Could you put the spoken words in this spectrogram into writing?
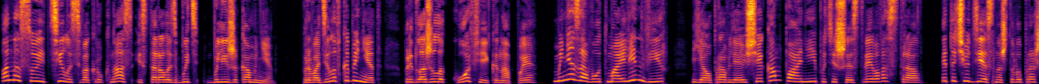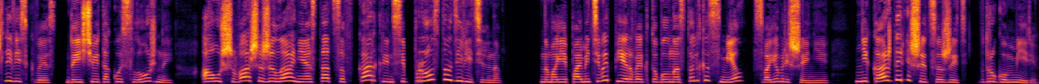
Она суетилась вокруг нас и старалась быть ближе ко мне. Проводила в кабинет, предложила кофе и канапе. «Меня зовут Майлин Вир. Я управляющая компанией путешествия в Астрал. Это чудесно, что вы прошли весь квест, да еще и такой сложный. А уж ваше желание остаться в Каркринсе просто удивительно. На моей памяти вы первая, кто был настолько смел в своем решении. Не каждый решится жить в другом мире.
